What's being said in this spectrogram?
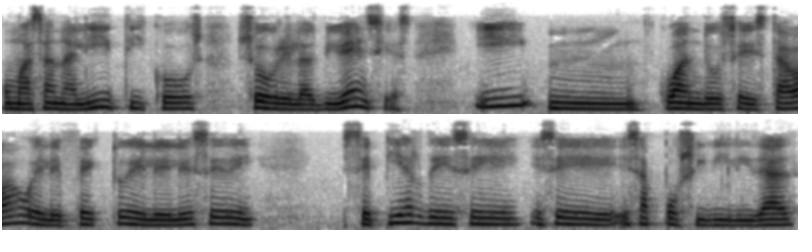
o más analíticos sobre las vivencias. Y mm, cuando se está bajo el efecto del LSD, se pierde ese, ese, esa posibilidad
